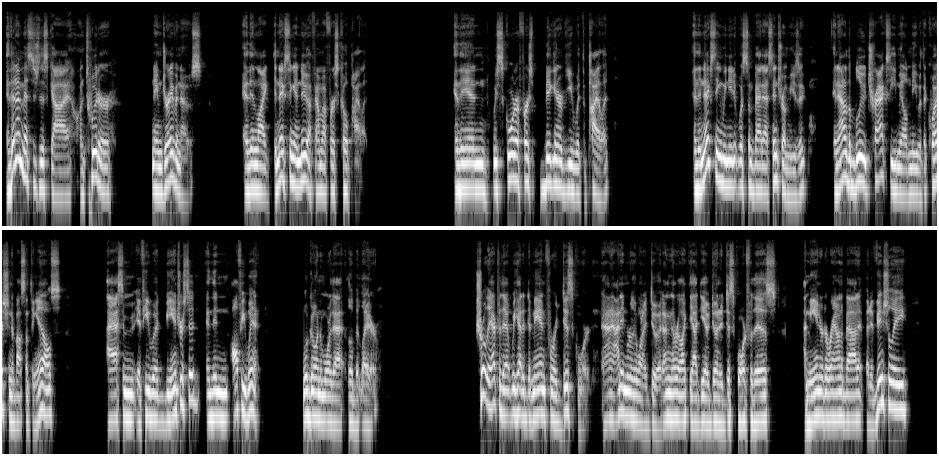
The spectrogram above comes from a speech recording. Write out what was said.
and then I messaged this guy on Twitter named Dravenos. And then, like, the next thing I knew, I found my first co pilot. And then we scored our first big interview with the pilot. And the next thing we needed was some badass intro music. And out of the blue, Trax emailed me with a question about something else. I asked him if he would be interested, and then off he went. We'll go into more of that a little bit later. Shortly after that, we had a demand for a Discord. And I didn't really want to do it. I never liked the idea of doing a Discord for this. I meandered around about it, but eventually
